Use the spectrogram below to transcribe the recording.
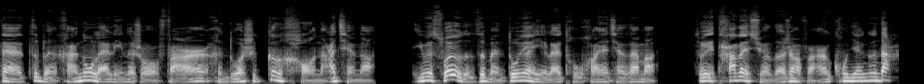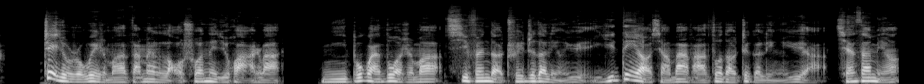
在资本寒冬来临的时候，反而很多是更好拿钱的，因为所有的资本都愿意来投行业前三嘛，所以他在选择上反而空间更大。这就是为什么咱们老说那句话是吧？你不管做什么细分的垂直的领域，一定要想办法做到这个领域啊前三名，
